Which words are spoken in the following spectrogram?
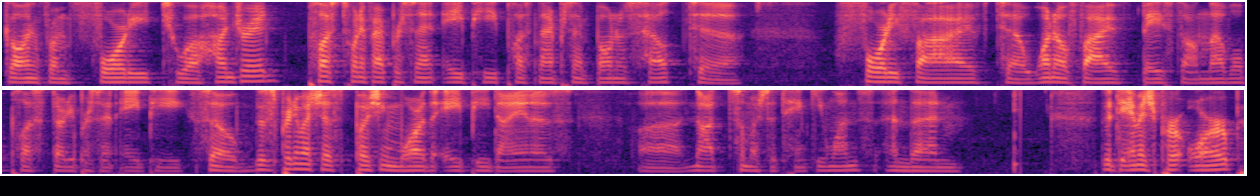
going from 40 to 100, plus 25% AP, plus 9% bonus health, to 45 to 105 based on level, plus 30% AP. So this is pretty much just pushing more of the AP Dianas, uh, not so much the tanky ones. And then the damage per orb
